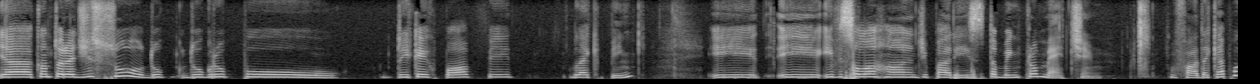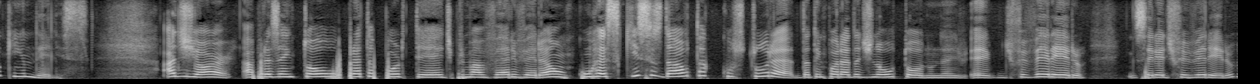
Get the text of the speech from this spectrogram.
e a cantora Jisoo, do, do grupo de K-pop Blackpink. E, e Yves Saint Laurent, de Paris, também promete. Vou falar daqui a pouquinho deles. A Dior apresentou o prêt-à-porter de primavera e verão com resquícios da alta costura da temporada de outono, né, é, de fevereiro, seria de fevereiro.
